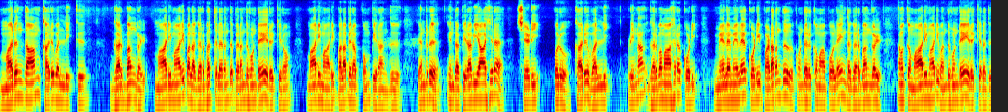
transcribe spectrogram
மருந்தாம் கருவல்லிக்கு. கர்ப்பங்கள் மாறி மாறி பல கர்ப்பத்திலிருந்து பிறந்து கொண்டே இருக்கிறோம். மாறி மாறி பல பிறப்பும் பிறந்து என்று இந்த பிறவியாகிற செடி ஒரு கருவல்லி அப்படின்னா கர்ப்பமாகிற கொடி. மேலே மேலே கொடி படர்ந்து கொண்டிருக்குமா போலே இந்த கர்ப்பங்கள் நமக்கு மாறி மாறி வந்து கொண்டே இருக்கிறது.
